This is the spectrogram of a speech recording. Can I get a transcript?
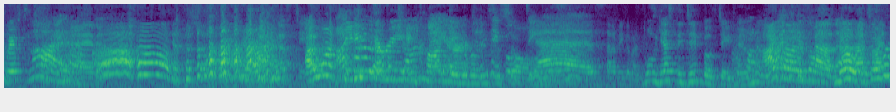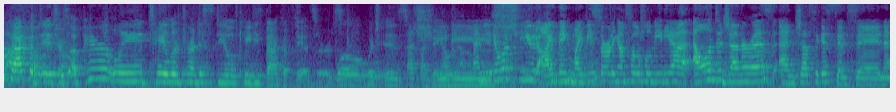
Swift ah! talking head. I want I Katy thought it was Perry and Kanye Mayer. to release a song. yes, that would be a good one. Well, yes, they did both date him. I thought it was about No, that. No, it's I over thought. backup dancers. Apparently, Taylor tried to steal Katy's backup dancers, Whoa. which is That's a shady. And you know what feud I think might be starting on social media? Ellen DeGeneres and Jessica Simpson.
